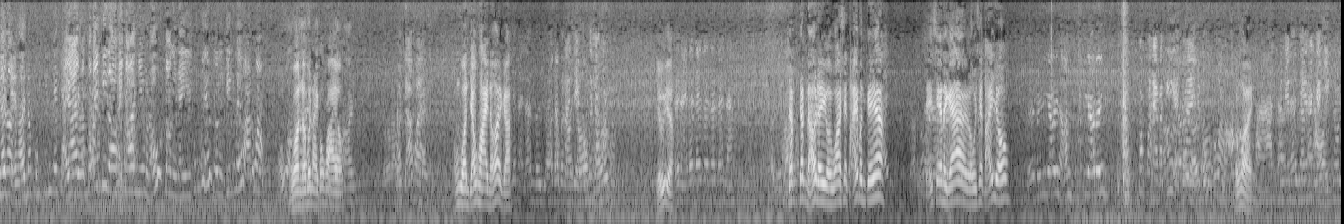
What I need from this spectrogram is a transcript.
trái cây thôi nó cũng chín trái cây à, có mấy kilo thì cho nhiêu là đủ cho người này cũng thiếu cho người kia cũng thiếu à đúng không? Đủ rồi. Quên nữa bữa nay có khoai không? quên chở khoai không quên chở khoai nữa rồi kìa. Này ở này không không dữ vậy? Đây này đây đây đây đây đây nè. Chắc chắc đỡ đi rồi qua xe tải bên kia. Chạy xe này ra lùi xe tải vô. Đi ra đi hai ba ký à cho ai cho đúng không đúng rồi anh em tôi nghe ăn trả việc thôi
